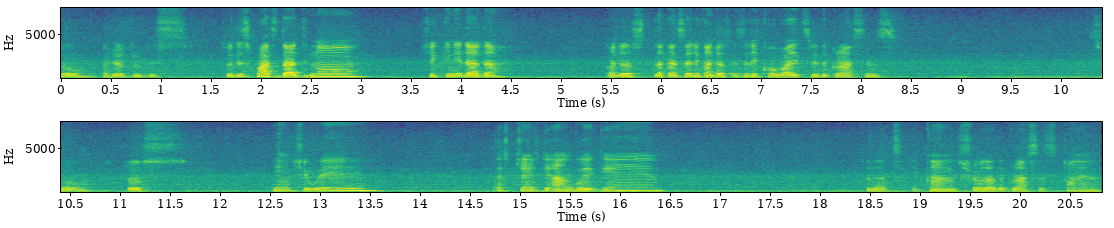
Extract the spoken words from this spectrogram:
So I just do this. So this part that did not shaking it dada. Can just like I said, you can just easily cover it with the grasses. So just pinch away. Let's change the angle again so that it can show that the grass is turning.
